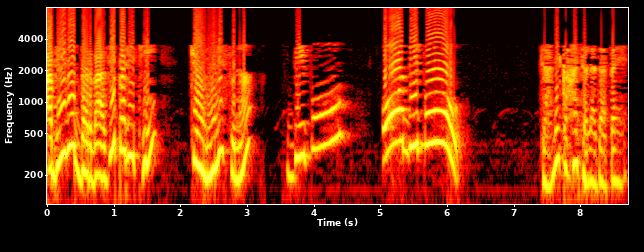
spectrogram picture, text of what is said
अभी वो दरवाजे पर ही थी कि उन्होंने सुना, दीपू, ओ दीपू! जाने कहाँ चला जाता है?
